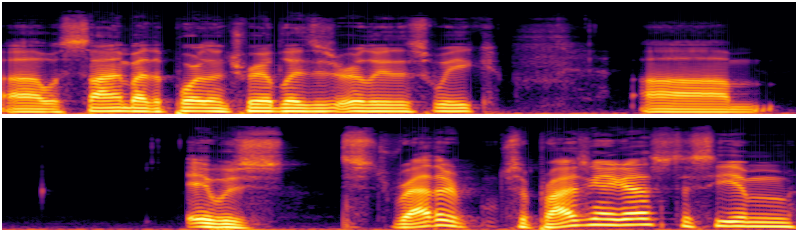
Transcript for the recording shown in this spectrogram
Uh, was signed by the Portland Trailblazers earlier this week. Um, it was rather surprising, I guess, to see him.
